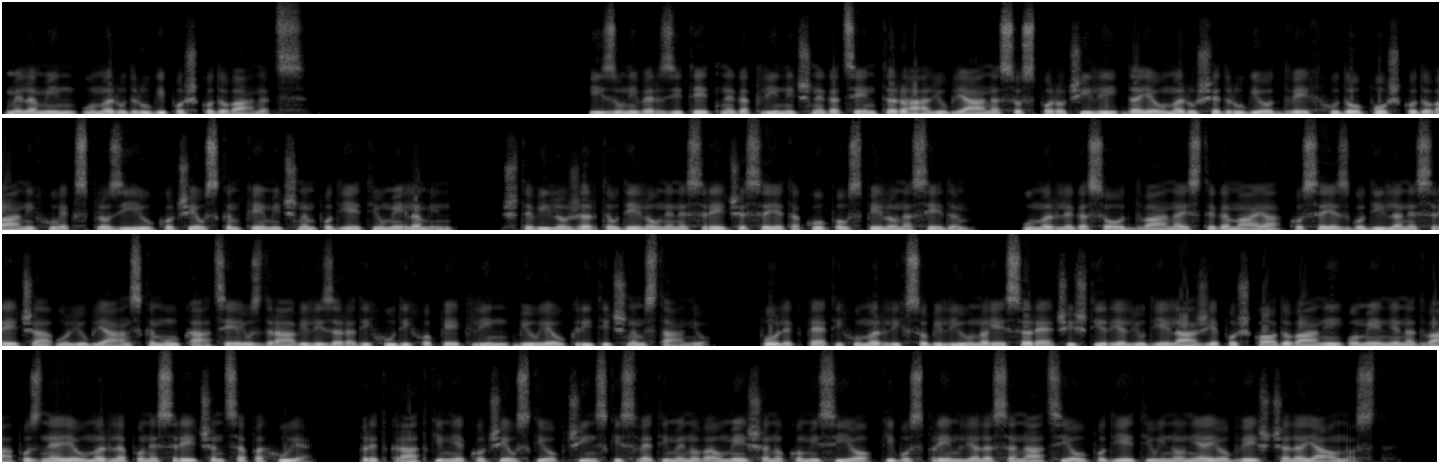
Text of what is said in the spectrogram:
Melamin umrl drugi poškodovanec. Iz Univerzitetnega kliničnega centra Ljubljana so sporočili, da je umrl še drugi od dveh hudo poškodovanih v eksploziji v kočevskem kemičnem podjetju Melamin. Število žrtev delovne nesreče se je tako povzpelo na sedem. Umrlega so od 12. maja, ko se je zgodila nesreča v ljubljanskem UKC-ju zdravili zaradi hudih opeklin, bil je v kritičnem stanju. Poleg petih umrlih so bili v NOES reči štirje ljudje lažje poškodovani, omenjena dva pozneje umrla po nesrečenca pa huje. Pred kratkim je Kočevski občinski svet imenoval mešano komisijo, ki bo spremljala sanacijo v podjetju in o njej obveščala javnost.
